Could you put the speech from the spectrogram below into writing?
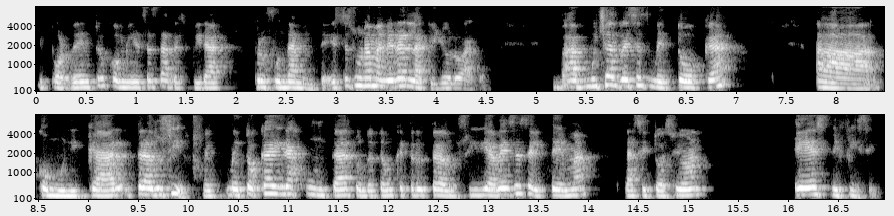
y por dentro comienzas a respirar profundamente. Esta es una manera en la que yo lo hago. Muchas veces me toca a comunicar, traducir. Me, toca ir a juntas donde tengo que traducir y a veces el tema, la situación es difícil.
